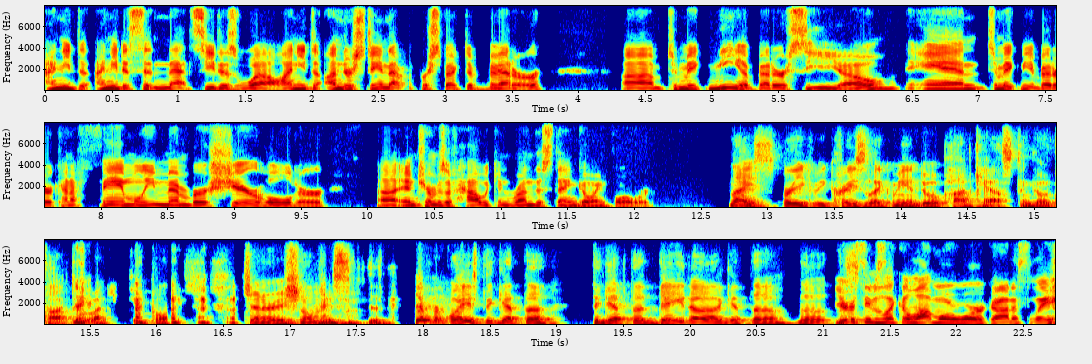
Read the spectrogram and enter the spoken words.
I need to I need to sit in that seat as well. I need to understand that perspective better um, to make me a better CEO and to make me a better kind of family member shareholder uh, in terms of how we can run this thing going forward. Nice. Or you could be crazy like me and do a podcast and go talk to a bunch of people, generational businesses, different ways to get the to get the data, get the the. Yours seems like a lot more work, honestly.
